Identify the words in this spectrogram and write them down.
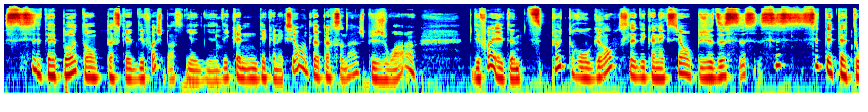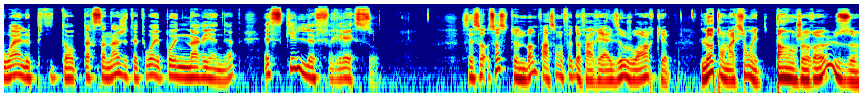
Si c'était pas ton. Parce que des fois, je pense qu'il y a, il y a des une déconnexion entre le personnage puis le joueur. Puis des fois, elle est un petit peu trop grosse, la déconnexion. Puis je veux dire, si, si, si t'étais toi, là, puis ton personnage était toi et pas une marionnette, est-ce qu'il le ferait, ça? C'est ça. Ça, c'est une bonne façon, en fait, de faire réaliser au joueur que là, ton action est dangereuse.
